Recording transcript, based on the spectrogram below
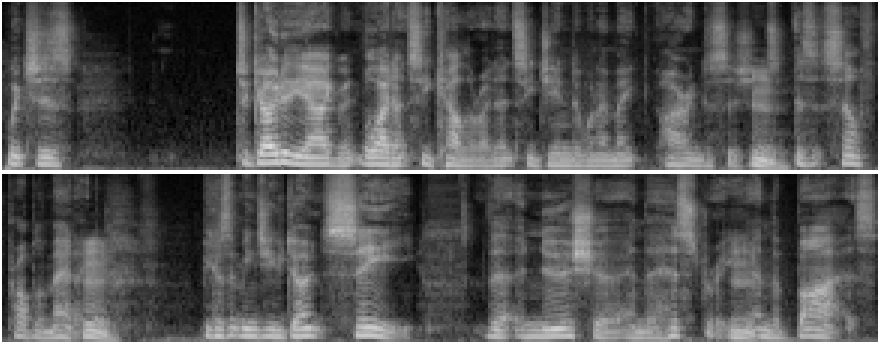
Which is to go to the argument. Well, I don't see color. I don't see gender when I make hiring decisions. Hmm. Is itself problematic because it means you don't see the inertia and the history Hmm. and the bias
